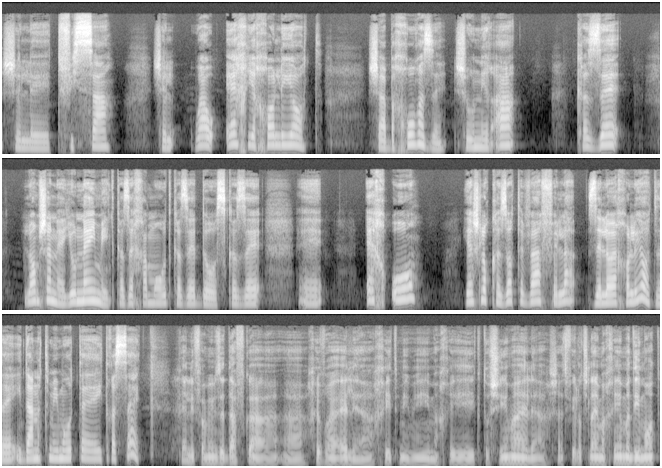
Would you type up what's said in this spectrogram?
של אה, תפיסה של וואו, איך יכול להיות שהבחור הזה, שהוא נראה כזה, לא משנה, you name it, כזה חמוד, כזה דוס, כזה, אה, איך הוא, יש לו כזאת תיבה אפלה, זה לא יכול להיות, זה עידן התמימות התרסק. כן, לפעמים זה דווקא החבר'ה האלה, הכי תמימים, הכי קדושים האלה, שהתפילות שלהם הכי מדהימות,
